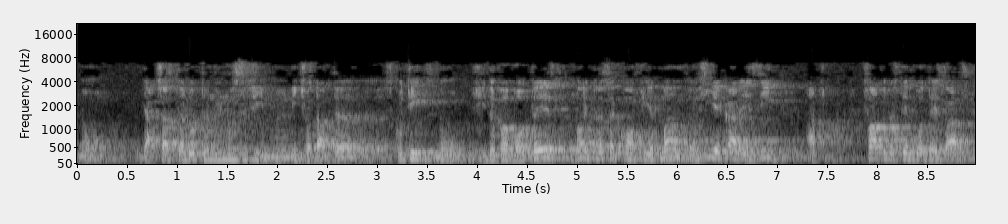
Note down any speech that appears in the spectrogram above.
nu, de această luptă noi nu să fim niciodată scutiți, nu. Și după botez, noi trebuie să confirmăm în fiecare zi faptul că suntem botezați, uh,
